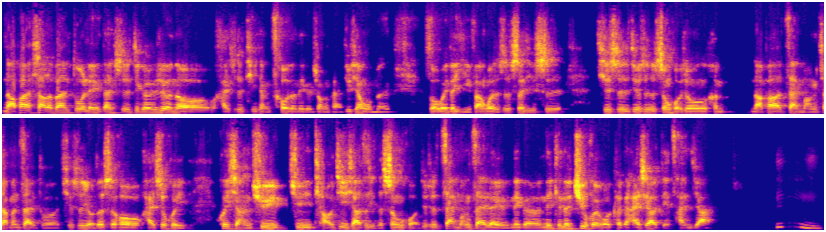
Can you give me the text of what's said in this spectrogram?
哪怕下了班多累，但是这个热闹还是挺想凑的那个状态。就像我们所谓的乙方或者是设计师，其实就是生活中很哪怕再忙，加班再多，其实有的时候还是会。会想去去调剂一下自己的生活，就是再忙再累，那个那天的聚会我可能还是要得参加。嗯，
